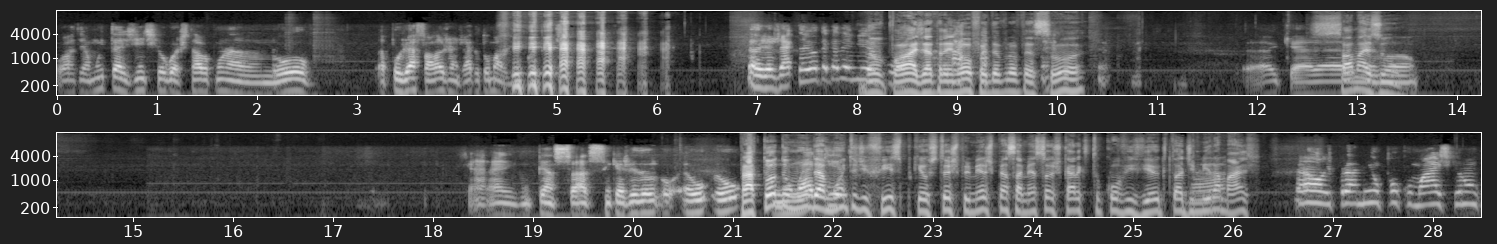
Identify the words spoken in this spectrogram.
Porra, tem muita gente que eu gostava quando era novo. Por já falar o que eu tô maluco. o Janjá que tá em outra academia. Não pode, já treinou, foi do professor. Ai, caralho. Só mais um. Caralho, vamos pensar assim, que às vezes eu. eu, eu pra todo mundo é, é que... muito difícil, porque os teus primeiros pensamentos são os caras que tu conviveu e que tu admira ah. mais. Não, e para mim um pouco mais, que eu não,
